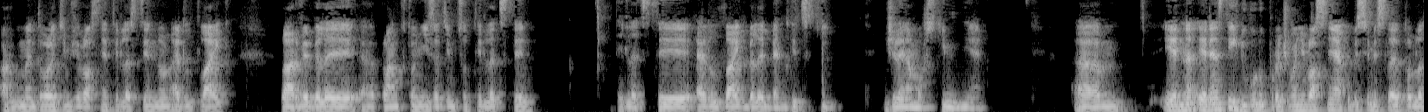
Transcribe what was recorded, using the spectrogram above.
argumentovali tím, že vlastně tyhle ty non-adult-like larvy byly eh, planktoní, zatímco tyhle, ty, tyhle ty adult-like byly bentický, žili na mořském dně. Um, jedna, jeden z těch důvodů, proč oni vlastně jakoby si mysleli tohle,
